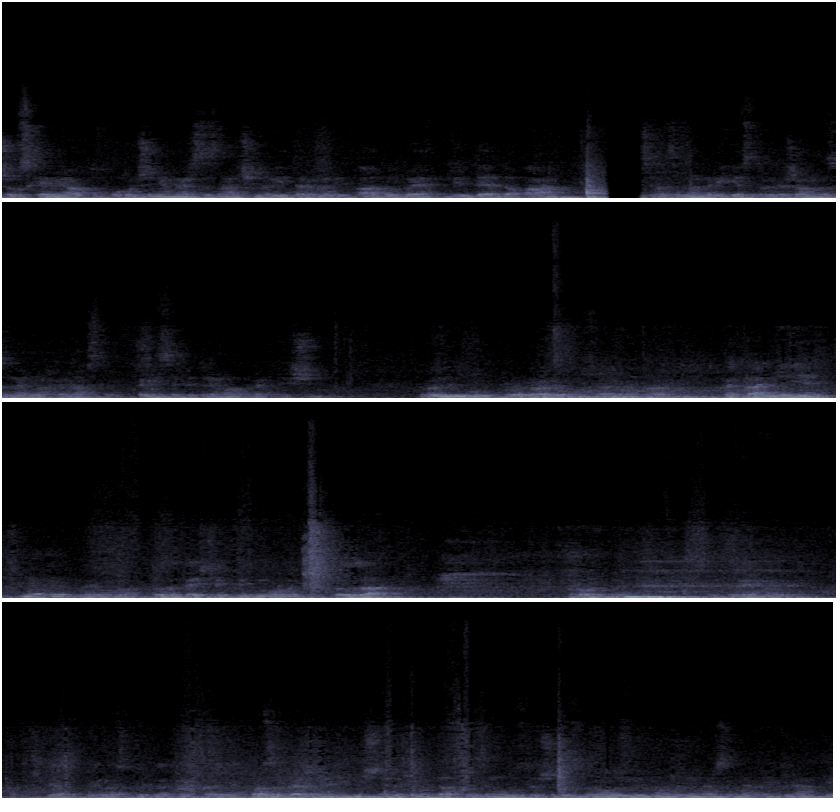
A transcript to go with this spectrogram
що в схемі акту погодження меж зазначено літерами від А до Б, від Д до А, на земельному реєстру Державного земельного кадастру. Комісія підтримала проект рішення. Питання є? Хто за те, щоб відмовити? Хто за? Проти? Утримались? Дякую. Наступне питання. Про затвердження технічної документації землеустрою щодо встановлення відновлення меж земельної ділянки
